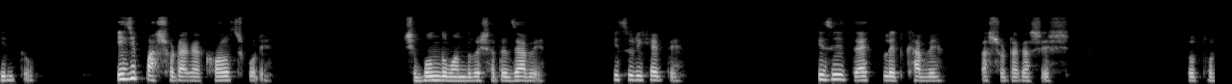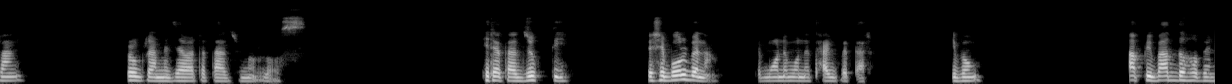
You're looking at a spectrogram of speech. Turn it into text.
কিন্তু এই যে পাঁচশো টাকা খরচ করে সে বন্ধু বান্ধবের সাথে যাবে খিচুড়ি খাইতে খিচুড়িতে এক প্লেট খাবে, পাঁচশো টাকা শেষ। সুতরাং প্রোগ্রামে যাওয়াটা তার জন্য লস এটা তার যুক্তি সে বলবে না মনে মনে থাকবে তার। এবং আপনি বাধ্য হবেন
